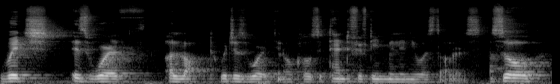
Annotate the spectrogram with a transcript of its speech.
which is worth a lot, which is worth you know close to 10 to 15 million US dollars. So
